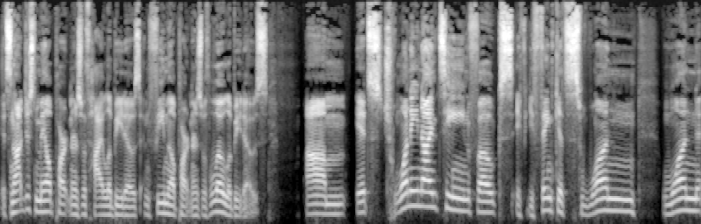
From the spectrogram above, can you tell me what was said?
It's not just male partners with high libidos and female partners with low libidos. Um, it's 2019, folks. If you think it's one, one,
